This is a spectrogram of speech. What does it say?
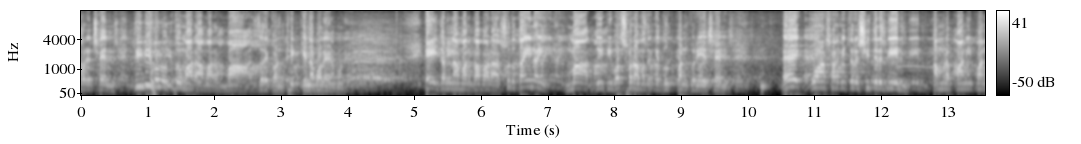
করেছেন, তিনি হলো তোমার আমার মা। জোরে কোন ঠিক কিনা বলেন। এই জন্য আমার বাবারা, শুধু তাই নয়, মা দুইটি বছর আমাদেরকে দুধ পান করিয়েছেন। এই কুয়াশার ভিতরে শীতের দিন, আমরা পানি পান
